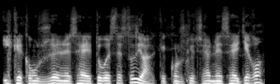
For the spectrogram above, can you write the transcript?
¿Y qué conclusiones eh, tuvo este estudio? ¿A qué conclusiones eh, llegó?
